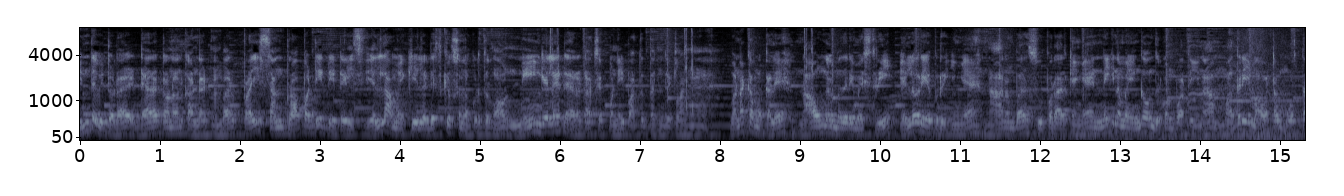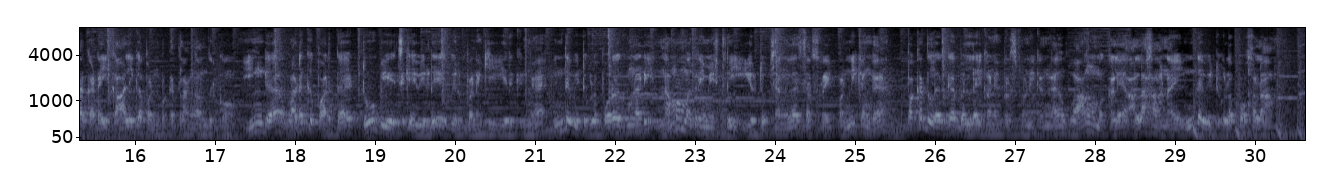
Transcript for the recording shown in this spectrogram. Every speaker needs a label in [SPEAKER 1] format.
[SPEAKER 1] இந்த வீட்டோட direct owner contact number price and property details எல்லாமே கீழே டிஸ்கிரிப்ஷனில் கொடுத்துருக்கோம். நீங்களே டேரெக்டாக செக் பண்ணி பார்த்து தெரிஞ்சுக்கலாங்க. வணக்கம் மக்களே நான் உங்கள் மதுரை மேஸ்திரி. எல்லோரும் எப்படி இருக்கீங்க? நான் ரொம்ப சூப்பராக இருக்கேங்க. இன்றைக்கி நம்ம எங்கே வந்திருக்கோம்னு பார்த்தீங்கன்னா மதுரை மாவட்டம் ஒத்தக்கடை காளிகாப்பன் பக்கத்துலாங்க வந்திருக்கோம். இங்கே வடக்கு பார்த்த டூ பிஹெச்கே வீடு விற்பனைக்கு இருக்குங்க. இந்த வீட்டுக்குள்ளே போகிறதுக்கு முன்னாடி நம்ம மதுரை மேஸ்திரி யூடியூப் சேனலை சப்ஸ்கிரைப் பண்ணிக்கோங்க. பக்கத்தில் இருக்க பெல் ஐக்கானை ப்ரெஸ் பண்ணிக்கோங்க. வாங்க மக்களே அழகான இந்த வீட்டுக்குள்ளே 我喝了。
